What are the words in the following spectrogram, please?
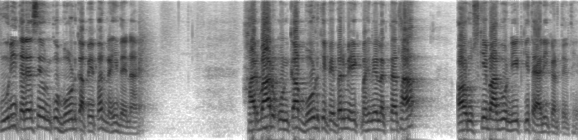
पूरी तरह से उनको बोर्ड का पेपर नहीं देना है। हर बार उनका बोर्ड के पेपर में एक महीने लगता था और उसके बाद वो नीट की तैयारी करते थे।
